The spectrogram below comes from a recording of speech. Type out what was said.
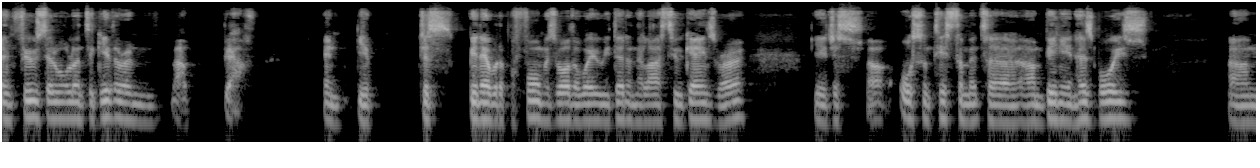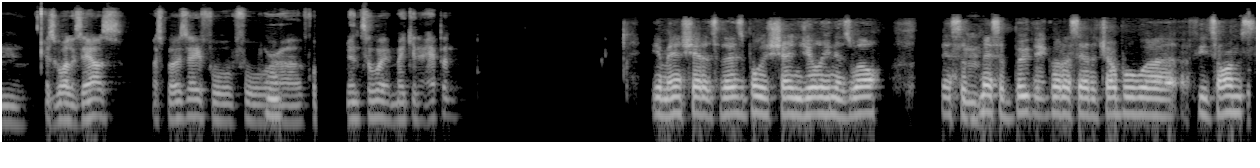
infused it all in together, and uh, yeah, and yeah, just being able to perform as well the way we did in the last two games, bro yeah, just uh, awesome testament to um, Benny and his boys, um, as well as ours, I suppose, eh, for for, mm. uh, for into it and making it happen. Yeah, man. Shout out to those boys, Shane Julian as well. Massive, mm. massive boot that got us out of trouble uh, a few times.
